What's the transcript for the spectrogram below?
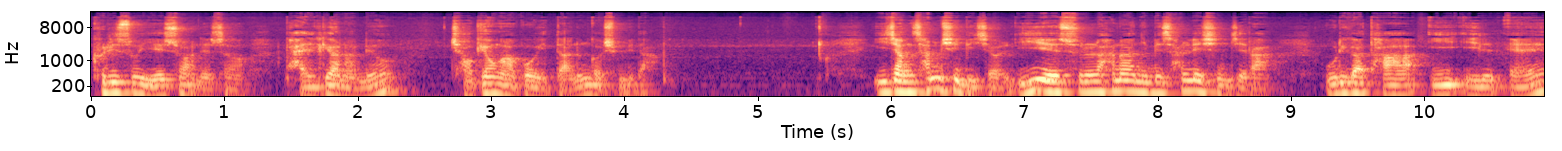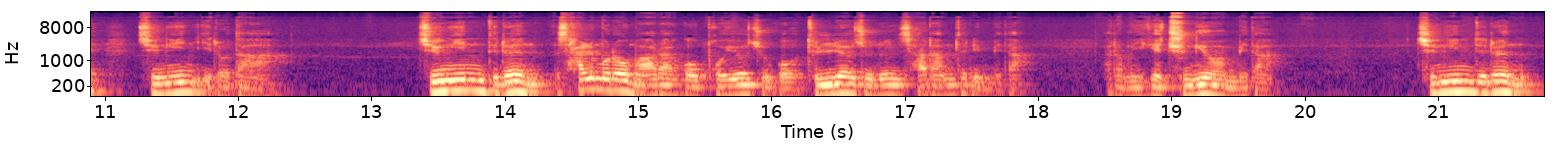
그리스도 예수 안에서 발견하며 적용하고 있다는 것입니다. 2장 32절 이 예수를 하나님이 살리신지라 우리가 다 이 일에 증인이로다. 증인들은 삶으로 말하고 보여주고 들려주는 사람들입니다. 여러분 이게 중요합니다. 증인들은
